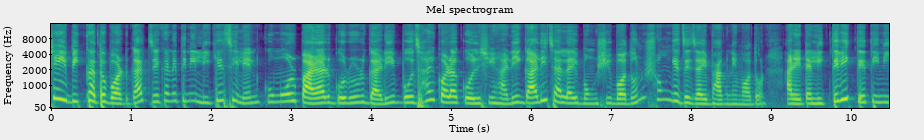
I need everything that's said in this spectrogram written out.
সেই বিখ্যাত বটগাছ যেখানে তিনি লিখেছিলেন, কুমোর পাড়ার গরুর গাড়ি, বোঝাই করা কলসি হাঁড়ি গাড়ি চালাই বংশী বদন সঙ্গে যে যায় ভাগ্নে মদন আর এটা লিখতে লিখতে তিনি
